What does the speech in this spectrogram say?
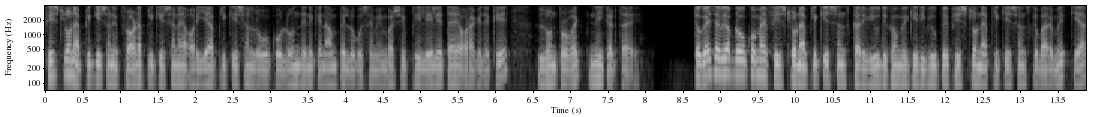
फ़िश लोन एप्लीकेशन एक फ्रॉड एप्लीकेशन है और यह एप्लीकेशन लोगों को लोन देने के नाम पर लोगों से मेम्बरशिप फ़ी ले लेता है और आगे जाके लोन प्रोवाइड नहीं करता है। तो गैस अभी आप लोगों को मैं फ़िश लोन एप्लीकेशंस का रिव्यू दिखाऊँगा कि रिव्यू पे फ़िश लोन एप्लीकेशंस के बारे में क्या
